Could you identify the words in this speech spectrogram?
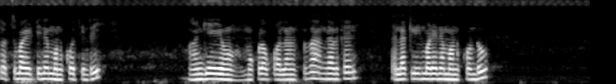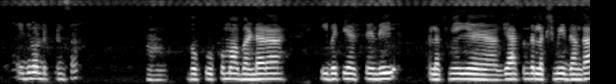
ಸ್ವಚ್ಛ ಮಾಡಿ ಇಟ್ಟಿನೇ ಮನ್ಕೋತೀನಿ ರೀ. ಹಂಗೆ ಮಕ್ಳೋಕೆ ಹೊಲ ಅನಿಸ್ತದ, ಹಂಗೆ ಅದಕ್ಕೆ ಎಲ್ಲ ಕ್ಲೀನ್ ಮಾಡಿನೇ ಮನ್ಕೊಂಡು. ಇದು ನೋಡಿರಿ ಫ್ರೆಂಡ್ಸ ಕುಂಕುಮ ಭಂಡಾರ, ಈ ಬತ್ತಿ ಹಚ್ತೇನೆ ರೀ ಲಕ್ಷ್ಮಿಗೆ, ಗ್ಯಾಸ್ ಅಂದ್ರೆ ಲಕ್ಷ್ಮಿ ಇದ್ದಂಗೆ.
